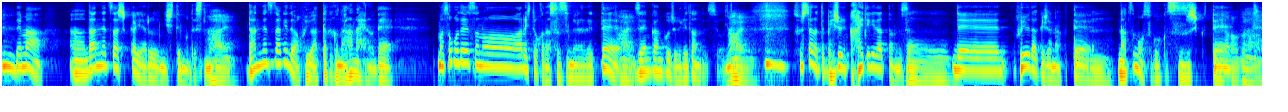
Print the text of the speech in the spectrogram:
うん。でまああ断熱はしっかりやるにしてもですね、はい。断熱だけでは冬はあったかくならないので、まあ、そこでそのある人から勧められてはい。全館空調を入れたんですよね、はい。そしたらやっぱ非常に快適だったんですよ。で冬だけじゃなくて、うん。夏もすごく涼しくてなるほどな。るほ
